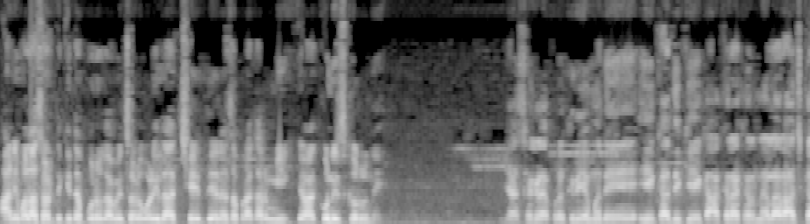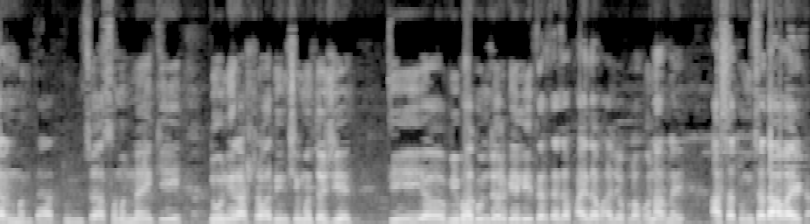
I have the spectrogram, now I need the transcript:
आणि मला असं वाटतं की त्या पुरोगामी चळवळीला छेद देण्याचा प्रकार मी किंवा कोणीच करू नये. या सगळ्या प्रक्रियेमध्ये एक अधिक एक अकरा करण्याला राजकारण म्हणतात. तुमचं असं म्हणणं आहे की दोन्ही राष्ट्रवादींची मतं जी आहेत ती विभागून जर गेली तर त्याचा फायदा भाजपला होणार नाही असा तुमचा दावा आहे का?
